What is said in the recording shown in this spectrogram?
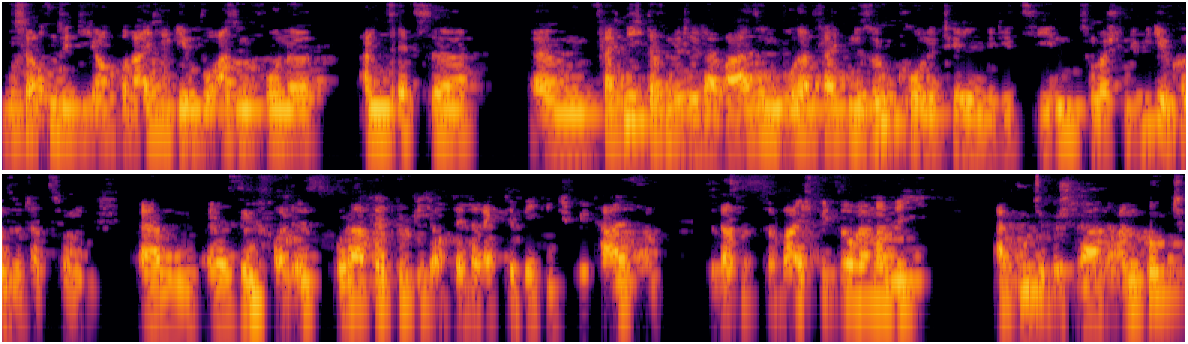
muss ja offensichtlich auch Bereiche geben, wo asynchrone Ansätze ähm, vielleicht nicht das Mittel der Wahl sind, wo dann vielleicht eine synchrone Telemedizin, zum Beispiel eine Videokonsultation, ähm, äh, sinnvoll ist oder vielleicht wirklich auch der direkte Weg ins Spital ist. Also das ist zum Beispiel so, wenn man sich akute Beschwerden anguckt.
